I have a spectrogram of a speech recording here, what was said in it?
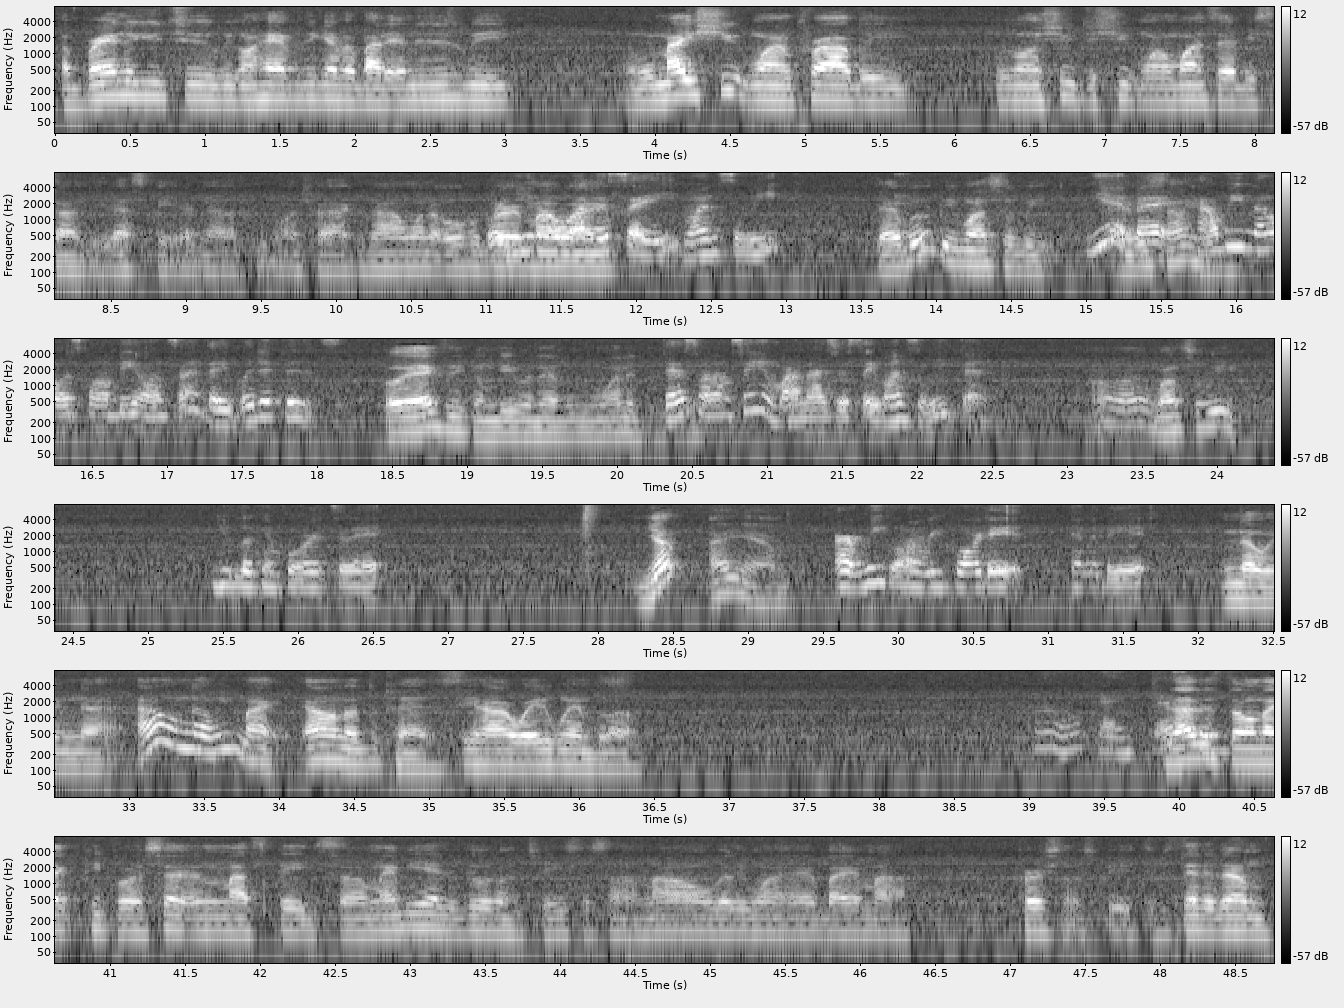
A brand new YouTube. We're gonna have it together by the end of this week, and we might shoot one probably. We're gonna shoot to shoot one once every Sunday. That's fair enough. We're gonna try because I don't want to overburden well, my wife. You want to say once a week. That will be once a week. Yeah, but Sunday. how we know it's gonna be on Sunday? What if it's well, it actually can be whenever we want it to. That's be. what I'm saying. Why not just say once a week then? All right, once a week. You looking forward to that? Yep, I am. Are we going to record it in the bed? No, we're not. I don't know. We might. I don't know. It depends. See how way the wind blow. Oh, okay. That's I just don't like people inserting my space, so maybe you had to do it on Chase or something. I don't really want everybody in my personal space. Instead of them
